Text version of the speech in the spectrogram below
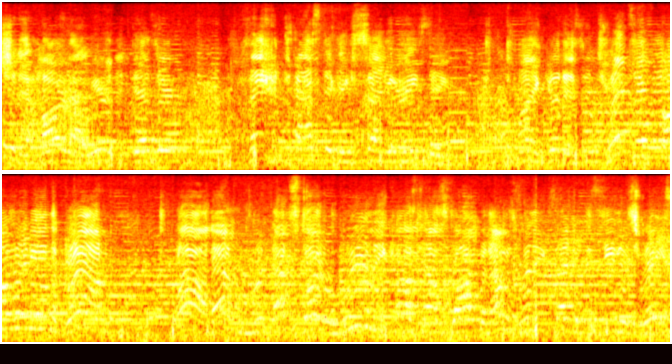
Pushing it hard out here in the desert. Fantastic, exciting racing. My goodness. And Trent's already on the ground. Wow, that, that start really cost Hal Stockman. I was really excited to see this race,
